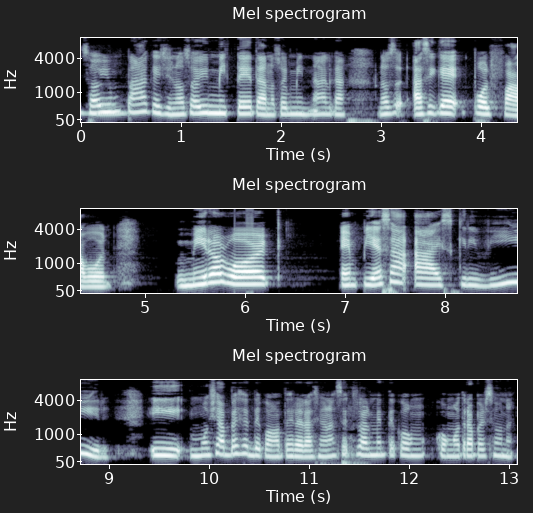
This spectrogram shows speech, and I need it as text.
Soy un package, no soy mis tetas, no soy mis nalgas. No así que, por favor, mirror work, empieza a escribir. Y muchas veces de cuando te relacionas sexualmente con, con otra persona,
